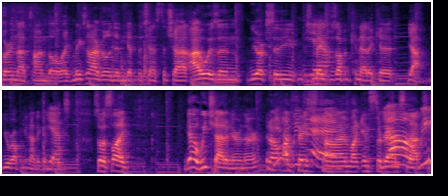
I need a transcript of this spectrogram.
during that time though, like Migs and I really didn't get the chance to chat. I was in New York City. Yeah. Migs was up in Connecticut. Yeah, you were up in Connecticut, Yeah. Migs. So it's like, yeah, we chatted here and there. You know, Yeah, on we did. FaceTime, like Instagram, Yo, Snapchat. we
